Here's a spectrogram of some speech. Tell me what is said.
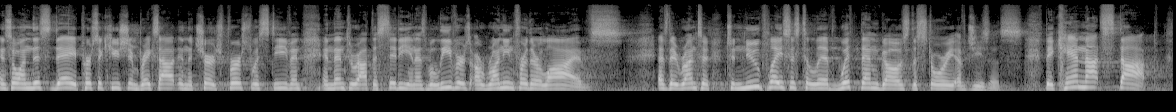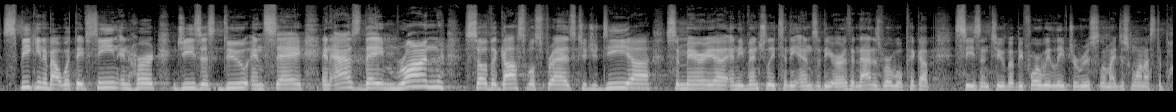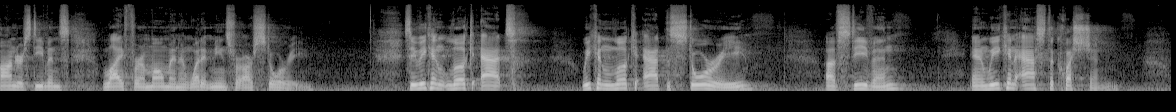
And so on this day, persecution breaks out in the church, first with Stephen and then throughout the city. And as believers are running for their lives, as they run to, to new places to live, with them goes the story of Jesus. They cannot stop speaking about what they've seen and heard Jesus do and say. And as they run, so the gospel spreads to Judea, Samaria, and eventually to the ends of the earth. And that is where we'll pick up season two. But before we leave Jerusalem, I just want us to ponder Stephen's life for a moment and what it means for our story. See, we can look at we can look at the story of Stephen and we can ask the question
